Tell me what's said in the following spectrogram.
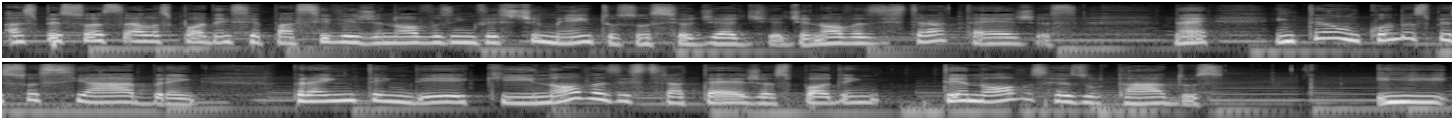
As pessoas elas podem ser passíveis de novos investimentos no seu dia a dia, de novas estratégias né? Então, quando as pessoas se abrem para entender que novas estratégias podem ter novos resultados e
